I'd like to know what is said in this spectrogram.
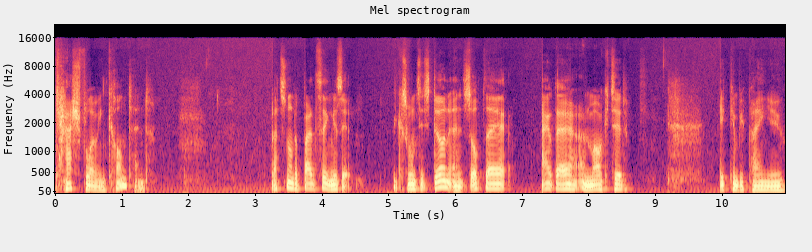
cash flowing content. That's not a bad thing, is it? Because once it's done and it's up there, out there, and marketed, it can be paying you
